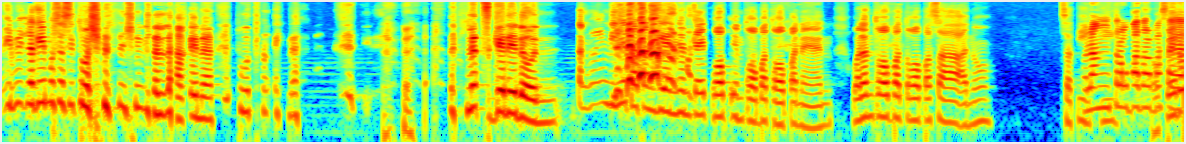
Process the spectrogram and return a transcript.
ilagay mo sa sitwasyon yung lalaki na, putang ina. Let's get it on. Tang, hindi niya tatanggihan yun kahit trop, yung tropa-tropa na yan. Walang tropa-tropa sa, ano, sa tiki. Walang tropa-tropa Oh, sa pero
